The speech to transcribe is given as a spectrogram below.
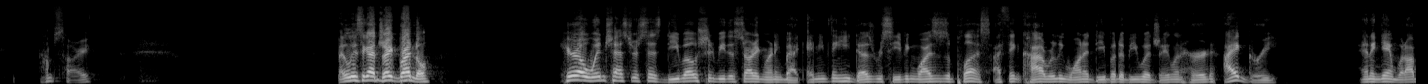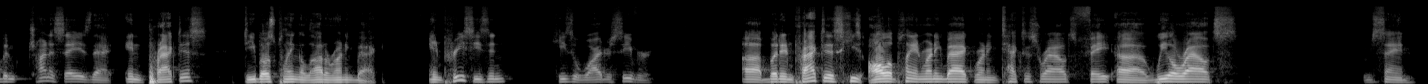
I'm sorry. But at least I got Jake Brendel. Hero Winchester says Deebo should be the starting running back. Anything he does receiving wise is a plus. I think Kyle really wanted Deebo to be what Jalen Hurd. I agree. And again, what I've been trying to say is that in practice, Deebo's playing a lot of running back. In preseason, he's a wide receiver. Uh, but in practice, he's all up playing running back, running Texas routes, fa- uh, wheel routes. I'm just saying,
